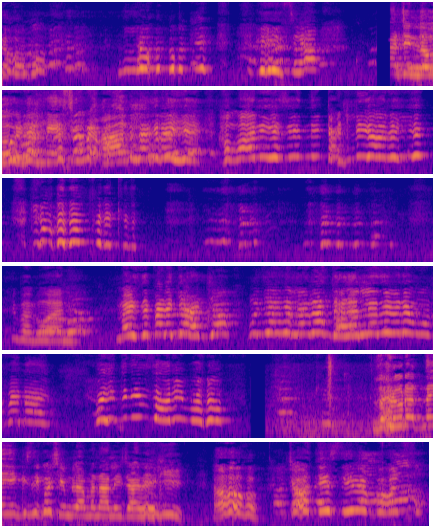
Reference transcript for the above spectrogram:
लोगों लोगों की एसिया आज इन लोगों के घर में एसी में आग लग रही है हमारी एसी इतनी ठंडी हो रही है ये बर्फ़ फेंक रही हे भगवान। मैं इससे पहले कि हट जाऊँ मुझे ऐसा लग रहा है धड़ल्ले से मेरे मुँह पे ना आए। भाई इतनी सारी बर्फ़ ज़रूरत नहीं है किसी को शिमला मनाली जाने की। ओह, चौतीसवीं में पहुँच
